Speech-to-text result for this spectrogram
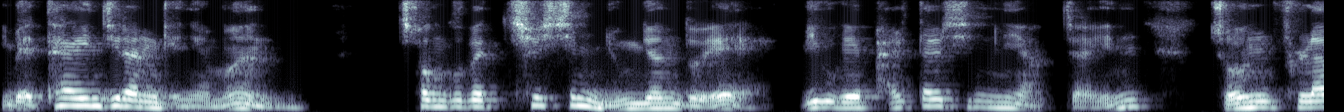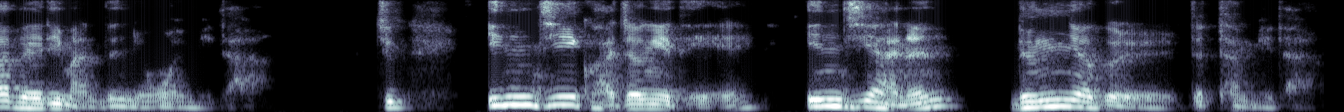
이 메타인지라는 개념은 1976년도에 미국의 발달 심리학자인 존 플라벨이 만든 용어입니다. 즉 인지 과정에 대해 인지하는 능력을 뜻합니다.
